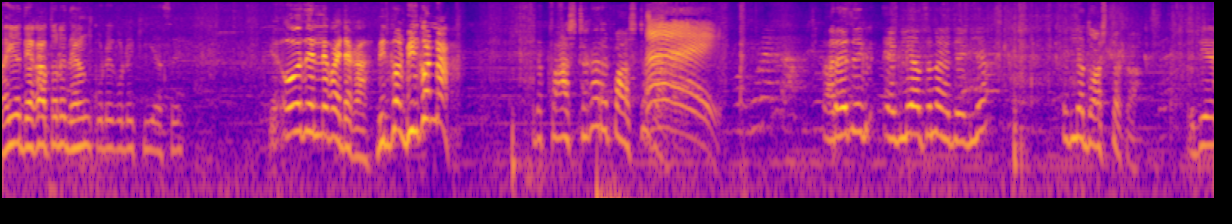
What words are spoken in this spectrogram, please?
ভাইও দেখা তোরে দেখুন কোটে কোটে কি আছে। এ, ও দিলে কয় টাকা? বিল কর বিল কর না! এটা পাঁচ টাকা রে পাঁচ টাকা। আর এই যে এগুলি আছে না যে এগুলি? এগুলি দশ টাকা। এদিকে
